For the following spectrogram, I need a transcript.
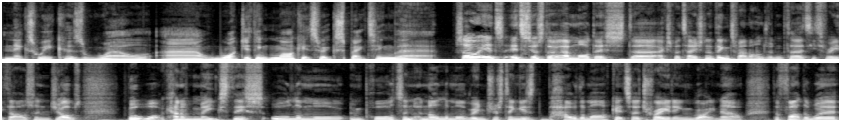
next week as well. Uh, what do you think markets are expecting there? So it's it's just a, a modest uh, expectation. I think it's around 133,000 jobs. But what kind of makes this all the more important and all the more interesting is how the markets are trading right now. The fact that we're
